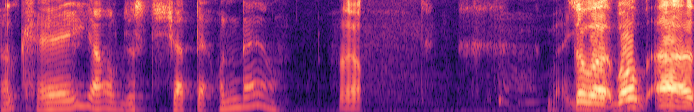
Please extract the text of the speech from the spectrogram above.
okay, I'll just shut that one down. Well, So, uh, well, uh,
